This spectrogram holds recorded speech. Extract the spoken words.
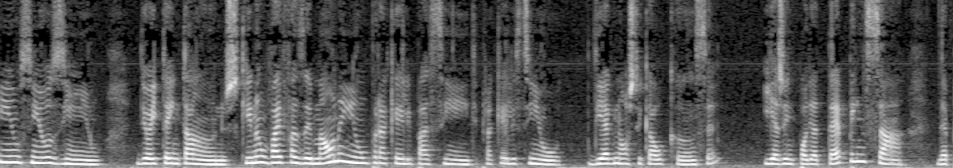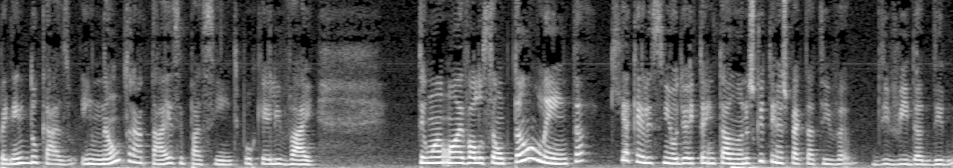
em um senhorzinho de 80 anos que não vai fazer mal nenhum para aquele paciente, para aquele senhor diagnosticar o câncer e a gente pode até pensar, dependendo do caso, em não tratar esse paciente, porque ele vai ter uma, uma evolução tão lenta que aquele senhor de 80 anos, que tem uma expectativa de vida de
